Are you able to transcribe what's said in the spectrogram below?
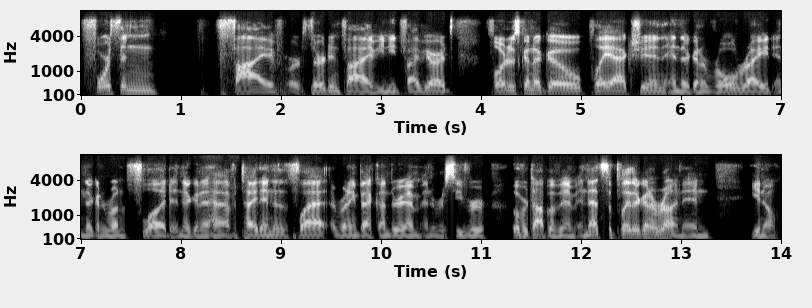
fourth and five or third and five. You need five yards. Florida's going to go play action and they're going to roll right and they're going to run flood and they're going to have a tight end in the flat a running back under him and a receiver over top of him. And that's the play they're going to run. And you know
